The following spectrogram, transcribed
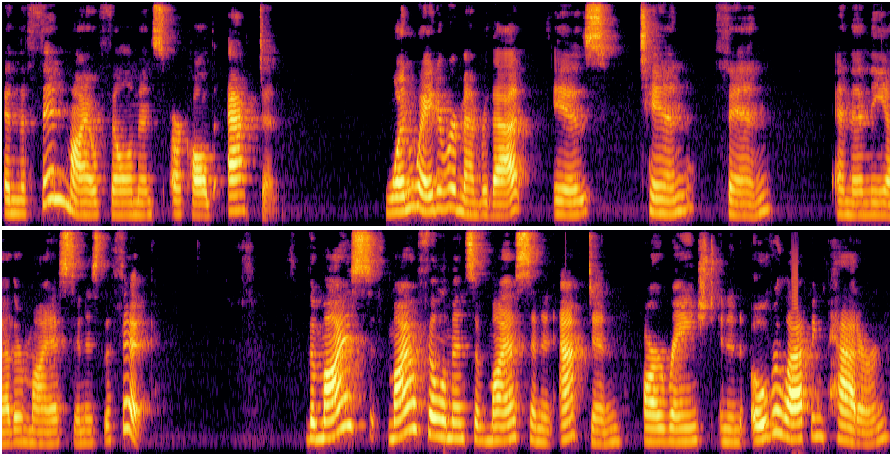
and the thin myofilaments are called actin. One way to remember that is tin, thin, and then the other myosin is the thick. The myofilaments of myosin and actin are arranged in an overlapping pattern,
